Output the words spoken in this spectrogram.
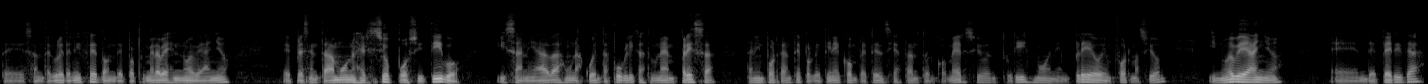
de Santa Cruz de Tenerife, donde por primera vez en nueve años eh, presentábamos un ejercicio positivo y saneadas unas cuentas públicas de una empresa tan importante porque tiene competencias tanto en comercio, en turismo, en empleo, en formación, y nueve años eh, de pérdidas.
